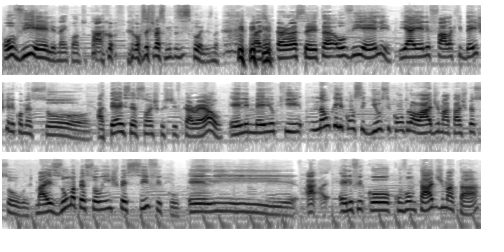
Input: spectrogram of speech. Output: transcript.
ouvir ele, né, enquanto tá, como se tivesse muitas escolhas, né? Mas o Steve Carell aceita ouvir ele, e aí ele fala que desde que ele começou a ter as sessões com o Steve Carell, ele meio que, não que ele conseguiu se controlar de matar as pessoas, mas uma pessoa em específico, ele a, ele ficou com vontade de matar,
